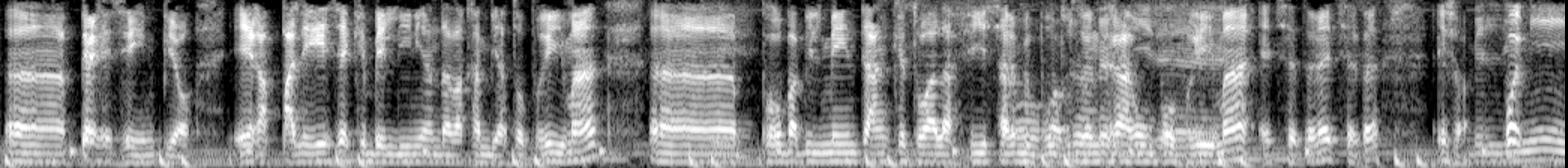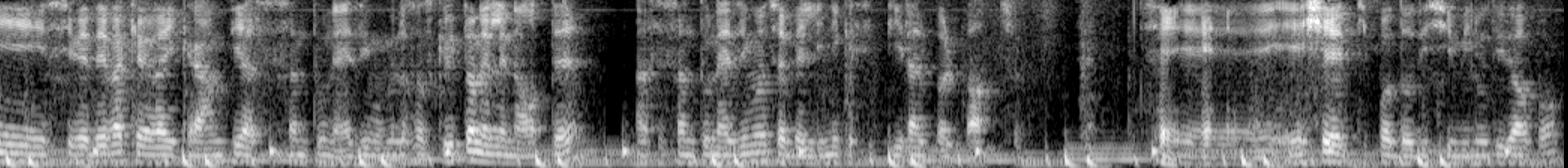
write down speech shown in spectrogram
Uh, per esempio, era palese che Bellini andava cambiato prima, uh, sì. probabilmente anche tu alla FI sarebbe potuto entrare un po' prima, eccetera, eccetera. Insomma, Bellini poi... si vedeva che aveva i crampi al 61esimo, me lo sono scritto nelle note, al 61esimo c'è Bellini che si tira il polpaccio. Sì. E esce tipo 12 minuti dopo.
